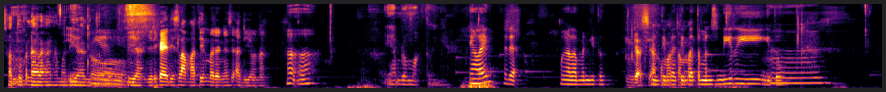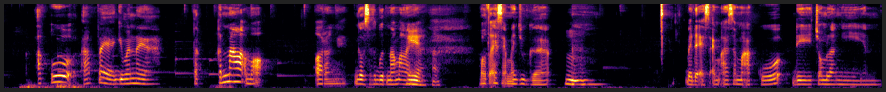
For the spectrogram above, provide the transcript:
satu kendaraan sama dia gitu Iya, iya. Iya, jadi kayak diselamatin badannya si Adiona. Heeh. Ya belum waktunya. Yang lain ada pengalaman gitu. Enggak sih Yang aku tiba-tiba teman. sendiri gitu. Hmm, aku apa ya gimana ya tak kenal sama orangnya nggak usah sebut nama lah ya Iya. waktu SMA juga Hmm. beda SMA sama aku dicomblangin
